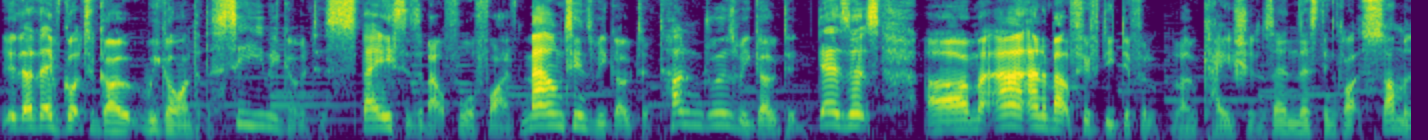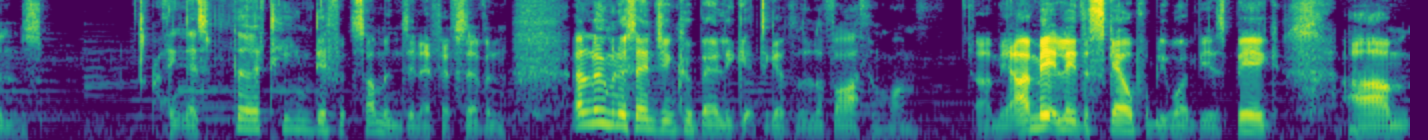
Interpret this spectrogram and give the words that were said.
they've got to go. We go under the sea, we go into space. There's about four or five mountains. We go to tundras, we go to deserts, um, and, and about 50 different locations. Then there's things like summons. I think there's 13 different summons in FF7, and Luminous Engine could barely get together the Leviathan one. I mean, admittedly, the scale probably won't be as big. Um,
